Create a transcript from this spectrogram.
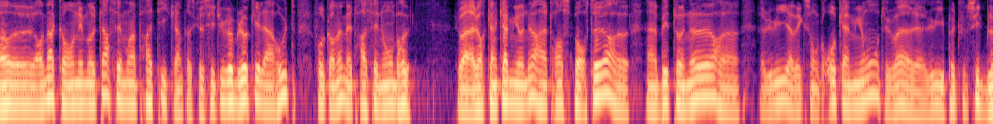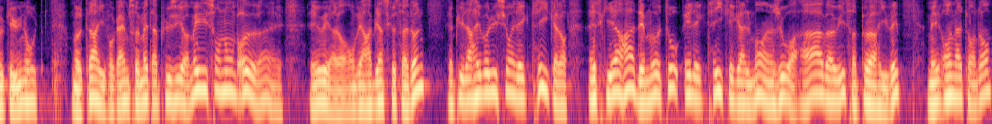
Euh, remarque, quand on est motard, c'est moins pratique, hein, parce que si tu veux bloquer la route, faut quand même être assez nombreux alors qu'un camionneur, un transporteur, euh, un bétonneur, lui avec son gros camion, tu vois, lui il peut tout de suite bloquer une route. Motard, il faut quand même se mettre à plusieurs. Mais ils sont nombreux. Hein, et, oui, alors on verra bien ce que ça donne. Et puis la révolution électrique. Alors, est-ce qu'il y aura des motos électriques également un jour? Ah bah oui, ça peut arriver. Mais en attendant,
